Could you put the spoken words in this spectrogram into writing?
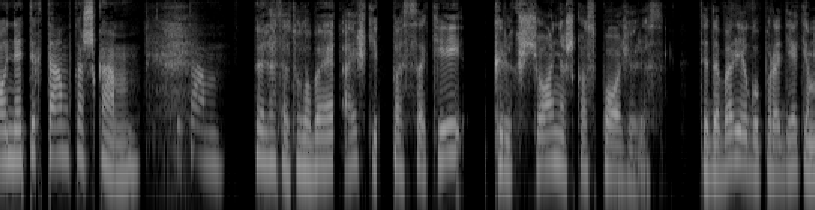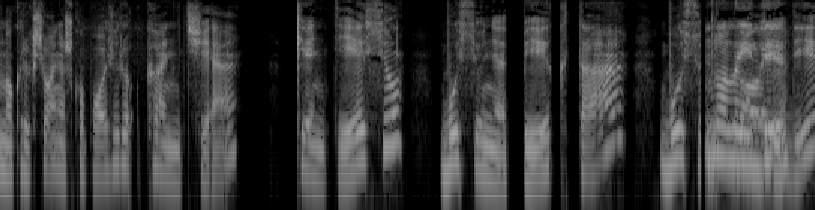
o ne tik tam kažkam. Kitam. Violeta, tu labai aiškiai pasakėjai krikščioniškas požiūris. Tai dabar jeigu pradėkim nuo krikščioniško požiūrio, kančia, kentėsiu, būsiu nepikta, būsiu Nuolaidi. nuolaidi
